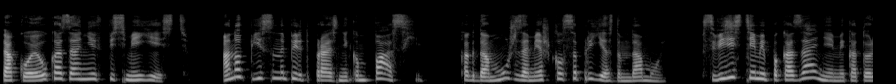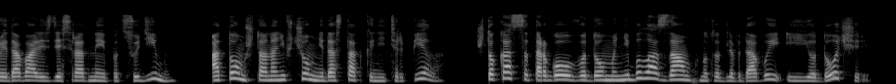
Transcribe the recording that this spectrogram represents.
Такое указание в письме есть. Оно писано перед праздником Пасхи, когда муж замешкался приездом домой. В связи с теми показаниями, которые давали здесь родные подсудимой, о том, что она ни в чем недостатка не терпела, что касса торгового дома не была замкнута для вдовы и ее дочери,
